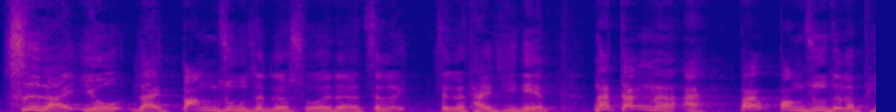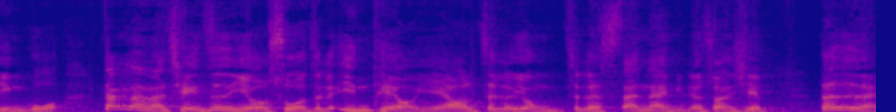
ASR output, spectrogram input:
是来由来帮助这个所谓的这个这个台积电。那当然，哎，帮帮助这个苹果。当然了，前一阵子也有说这个 Intel 也要这个用这个三纳米的专线，但是呢，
